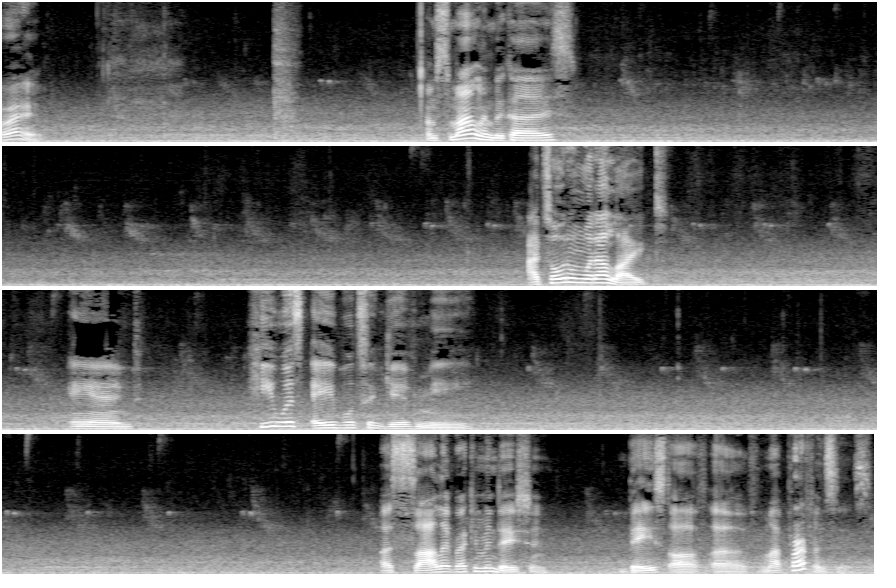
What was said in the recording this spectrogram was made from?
Right. I'm smiling because I told him what I liked, and he was able to give me a solid recommendation based off of my preferences.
